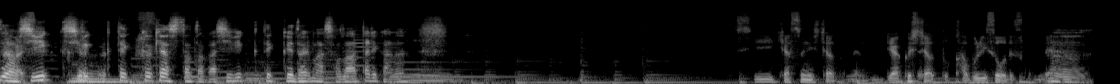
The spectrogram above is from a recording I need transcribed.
長いシビック、シビックテックキャストとか、シビックテックド、まあ、そのあたりかな。うん C キャスにしちゃうとね、略しちゃうとかぶりそうですもんね。うん。うん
